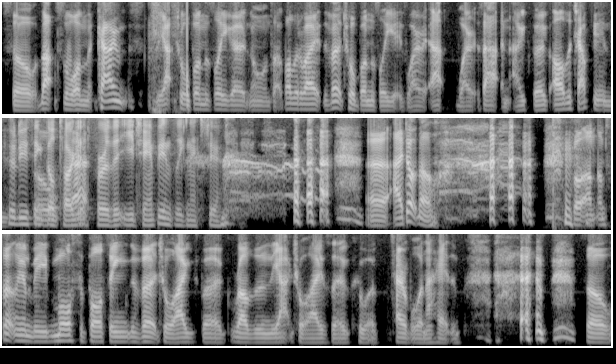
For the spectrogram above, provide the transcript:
So that's the one that counts. The actual Bundesliga, no one's that bothered about it. The virtual Bundesliga is where it at, where it's at, and Augsburg are the champions. Who do you think so, they'll target yeah. for the E Champions League next year? uh, I don't know. but I'm, I'm certainly going to be more supporting the virtual Augsburg rather than the actual Augsburg, who are terrible and I hate them. so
